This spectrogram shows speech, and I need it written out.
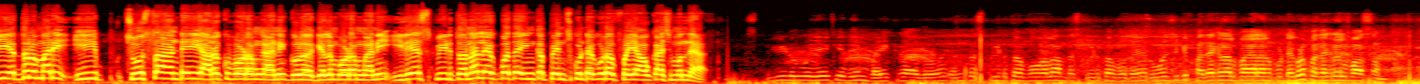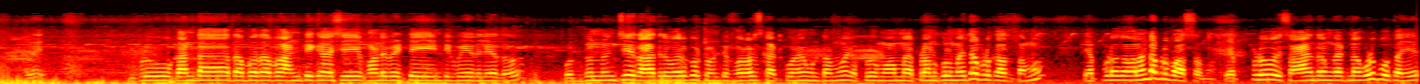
ఈ ఎద్దులు మరి ఈ చూస్తా అంటే ఈ అరకుపోవడం కానీ గెలంపోవడం కానీ ఇదే స్పీడ్ తోనా లేకపోతే ఇంకా పెంచుకుంటే కూడా పోయే అవకాశం ఉందా? స్పీడ్ పోయేకి ఇదేం బైక్ కాదు. ఎంత స్పీడ్తో పోవాలో అంత స్పీడ్తో పోతాయి. రోజుకి పది ఎకరాలు పోయాలనుకుంటే కూడా పది ఎకరాలు పోస్తాం అదే ఇప్పుడు గంట దెబ్బ దెబ్బ అంటి కాసి పండబెట్టి ఇంటికి పోయేది లేదు. పొద్దున్న నుంచి రాత్రి వరకు ట్వంటీ ఫోర్ అవర్స్ కట్టుకునే ఉంటాము. ఎప్పుడు మా అమ్మ ఎప్పుడు అనుకూలమైతే అప్పుడు కడతాము ఎప్పుడు కావాలంటే అప్పుడు పోస్తాము. ఎప్పుడు సాయంత్రం కట్టినా కూడా పోతాయి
